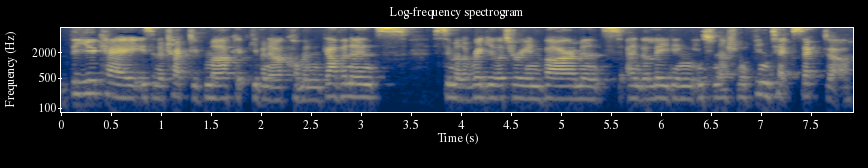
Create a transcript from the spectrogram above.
The UK is an attractive market given our common governance, similar regulatory environments and a leading international fintech sector.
